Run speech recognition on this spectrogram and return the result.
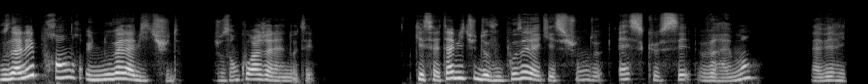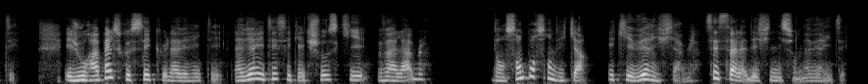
Vous allez prendre une nouvelle habitude. Je vous encourage à la noter qui est cette habitude de vous poser la question de est-ce que c'est vraiment la vérité? Et je vous rappelle ce que c'est que la vérité. La vérité, c'est quelque chose qui est valable dans 100% des cas et qui est vérifiable. C'est ça la définition de la vérité.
